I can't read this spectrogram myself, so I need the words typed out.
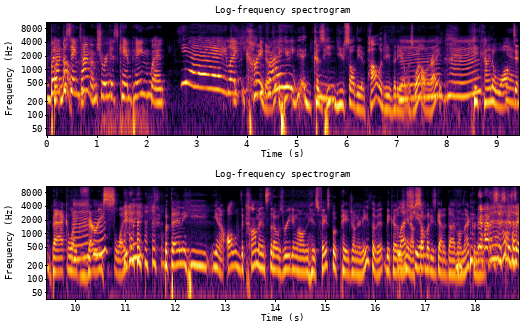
But, at no, the same time, I'm sure his campaign went, yay! Like kind of right? because he, you saw the apology video as well right Mm-hmm. he kind of walked Yeah. it back like very slightly but then he you know all of the comments that i was reading on his facebook page underneath of it because Bless you know you. somebody's got to dive on that grenade I was just gonna say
